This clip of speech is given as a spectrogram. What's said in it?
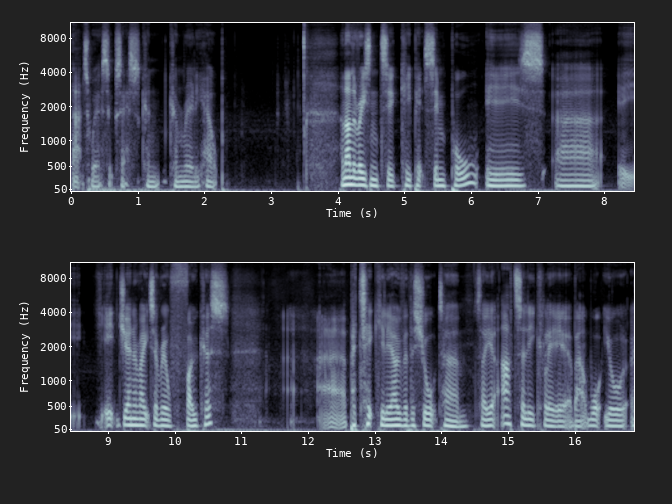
that's where success can can really help. Another reason to keep it simple is uh, it, it, generates a real focus, uh, particularly over the short term. So you're utterly clear about what you're uh,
